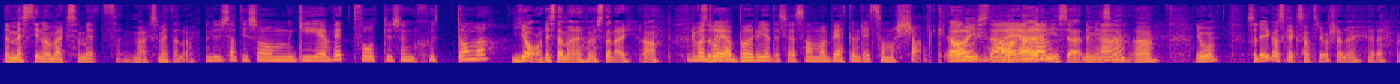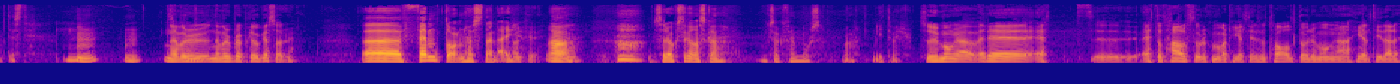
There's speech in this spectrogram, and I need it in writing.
Men mest inom verksamhet, verksamheten då. Du satt ju som GV 2017 va? Ja, det stämmer, hösten där. Ja, För det var Så då det- jag började så jag samarbetade med dig som marskalk. ja just det. Ja, ja, det minns jag. Det minns Ja. jag. Ja. Jo, så det är ganska exakt tre år sedan nu, är det faktiskt. Mm. Mm. När var du, när var du började plugga sa du? Uh, 15 hösten där. Okej. Ja. Så det är också ganska, exakt fem år sedan. Ja, lite mer. Så hur många, är det ett, eh, ett och ett halvt år kommer varit heltid totalt och hur många heltidar,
